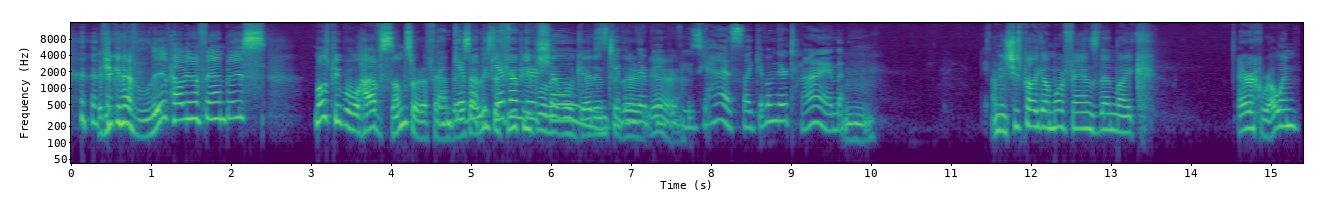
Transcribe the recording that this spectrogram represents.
if you can have live having a fan base, most people will have some sort of fan base. give At least a few people shows, that will get into give their, them their pay per yeah. views. Yes, like give them their time. Mm. I mean, she's probably got more fans than like Eric Rowan.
